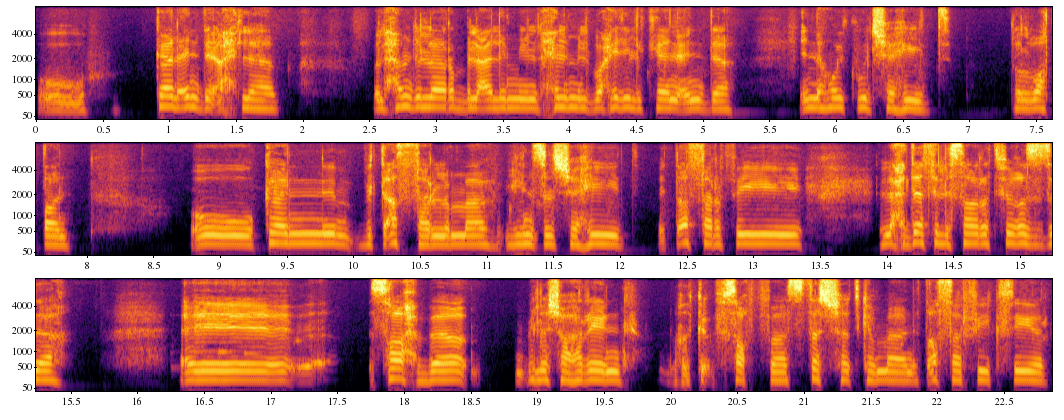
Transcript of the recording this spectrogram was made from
وكان عندي أحلام. والحمد لله رب العالمين الحلم الوحيد اللي كان عنده إنه يكون شهيد للوطن. وكان بتأثر لما ينزل شهيد بتأثر في الأحداث اللي صارت في غزة. آه، صاحبة إلى شهرين في صفة استشهد كمان تأثر فيه كثير.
